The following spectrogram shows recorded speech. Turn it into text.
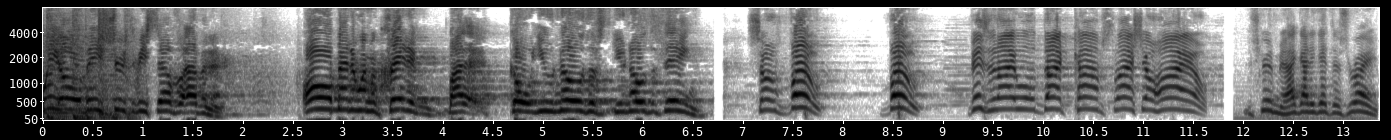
We hold these truths to be self-evident. All men and women created by go, you know the, you know the thing. So vote, vote. Visit iwill.com slash Ohio. Excuse me, I got to get this right.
